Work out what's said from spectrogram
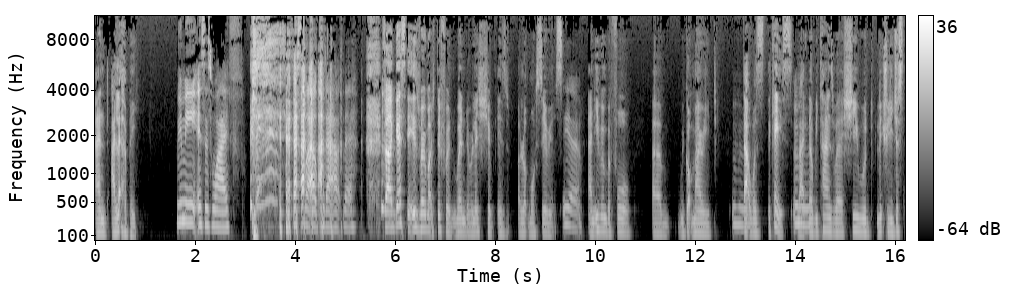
and I let her pay. Mimi is his wife. Just I'll put that out there. So I guess it is very much different when the relationship is a lot more serious. Yeah. And even before um, we got married, Mhm. that was the case. Like Mhm. there'll be times where she would literally just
